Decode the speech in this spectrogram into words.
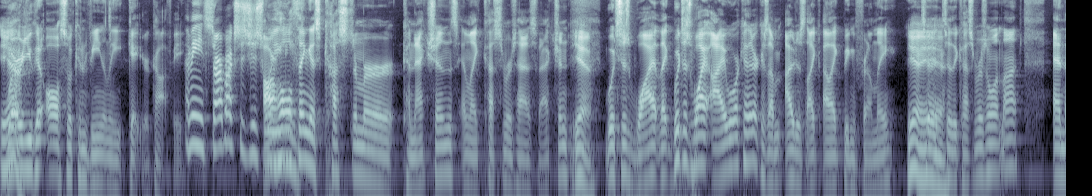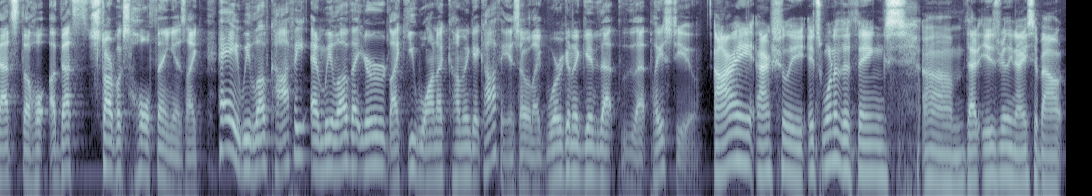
Yeah. where you can also conveniently get your coffee. I mean, Starbucks is just Our where you whole can- thing is customer connections and like customer satisfaction. Yeah. which is why like which is why I work there because I'm I just like I like being friendly. Yeah, to, yeah, yeah. to the customers and whatnot. And that's the whole. Uh, that's Starbucks' whole thing is like, hey, we love coffee, and we love that you're like you want to come and get coffee, and so like we're gonna give that that place to you. I actually, it's one of the things um, that is really nice about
